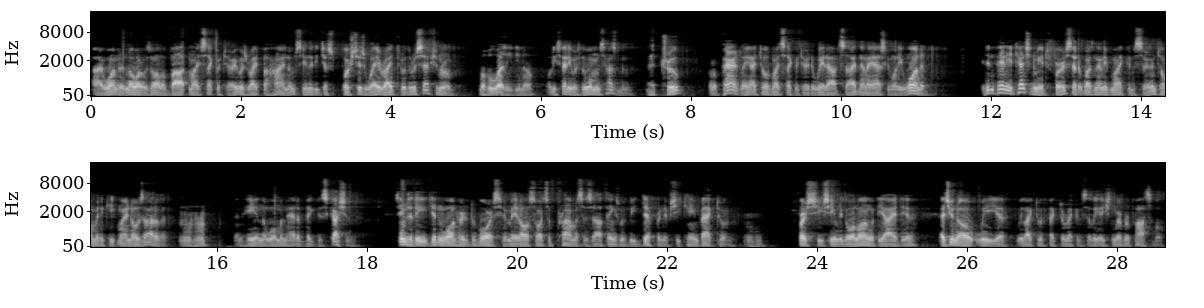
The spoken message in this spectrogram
I wanted to know what it was all about. My secretary was right behind him, seeing that he just pushed his way right through the reception room. Well, who was he? Do you know? Well, he said he was the woman's husband. That true? Well, apparently, I told my secretary to wait outside, then I asked him what he wanted. He didn't pay any attention to me at first, said it wasn't any of my concern, and told me to keep my nose out of it. Mm-hmm. And he and the woman had a big discussion. Seems that he didn't want her to divorce him, made all sorts of promises how things would be different if she came back to him. Mm-hmm. First, she seemed to go along with the idea. As you know, we, uh, we like to effect a reconciliation wherever possible.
